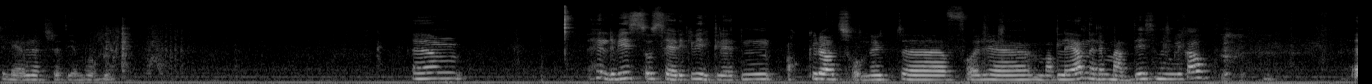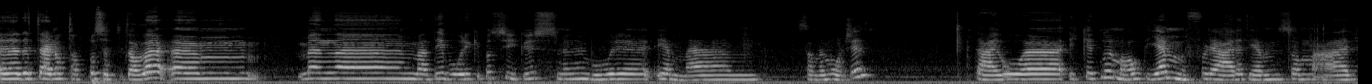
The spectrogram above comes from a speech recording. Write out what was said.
De lever rett og slett i en boble. Um, heldigvis så ser ikke virkeligheten akkurat sånn ut uh, for uh, Madeleine, eller Maddie som hun blir kalt. Uh, dette er nok tatt på 70-tallet. Um, men Maddie bor ikke på sykehus, men hun bor hjemme um, sammen med moren sin. Det er jo ikke et normalt hjem, for det er et hjem som er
